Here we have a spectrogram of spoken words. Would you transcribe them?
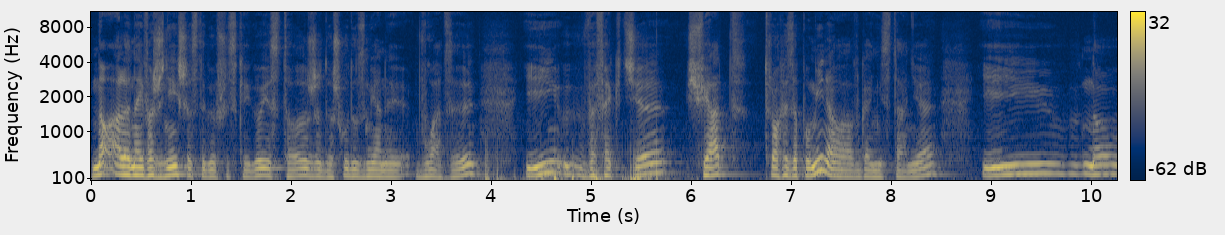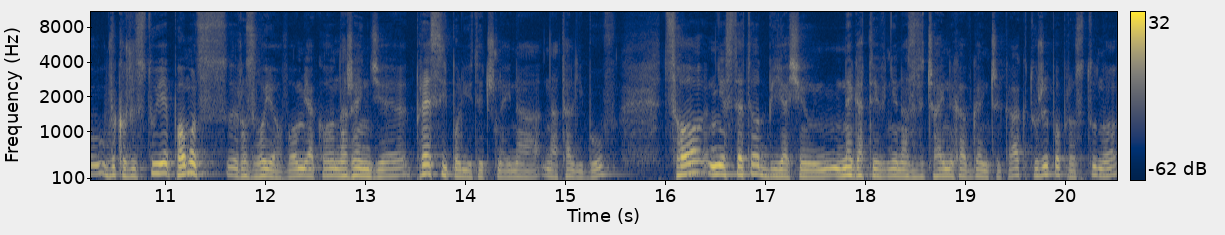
No ale najważniejsze z tego wszystkiego jest to, że doszło do zmiany władzy i w efekcie świat trochę zapomina o Afganistanie i no, wykorzystuje pomoc rozwojową jako narzędzie presji politycznej na, na talibów, co niestety odbija się negatywnie na zwyczajnych Afgańczykach, którzy po prostu no,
